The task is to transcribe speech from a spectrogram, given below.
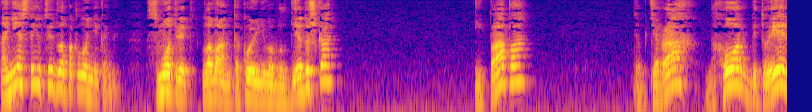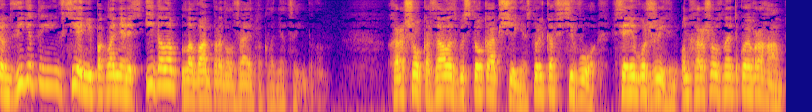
они остаются идолопоклонниками. Смотрит Лаван, какой у него был дедушка, и папа, там, Терах, Нахор, Битуэль, он видит, и все они поклонялись идолам, Лаван продолжает поклоняться идолам. Хорошо, казалось бы, столько общения, столько всего, вся его жизнь. Он хорошо знает такой Авраам,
